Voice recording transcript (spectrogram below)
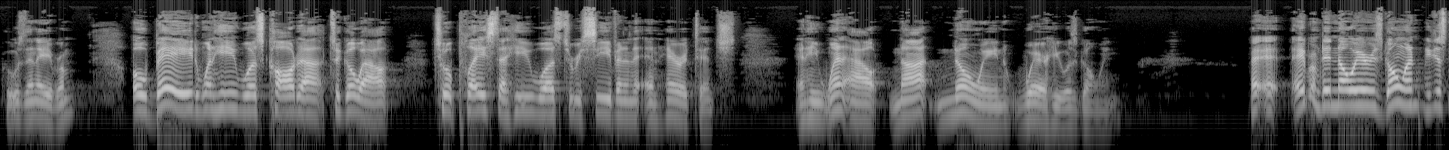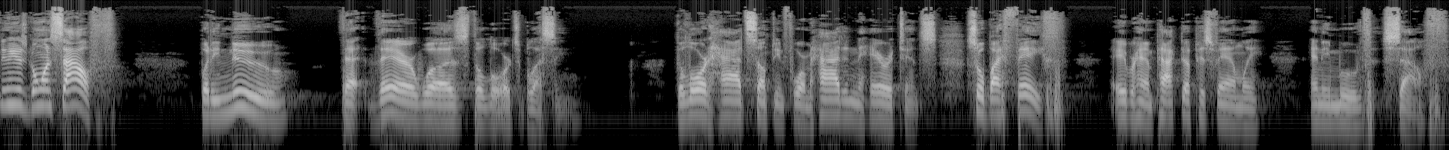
who was then Abram, obeyed when he was called out to go out to a place that he was to receive an inheritance. And he went out not knowing where he was going. Abram didn't know where he was going. He just knew he was going south. But he knew that there was the Lord's blessing. The Lord had something for him, had an inheritance. So by faith, Abraham packed up his family and he moved south.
